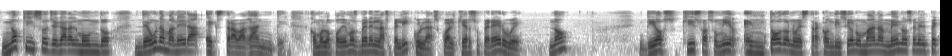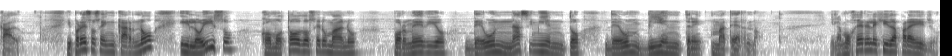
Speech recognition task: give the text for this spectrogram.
no quiso llegar al mundo de una manera extravagante, como lo podemos ver en las películas, cualquier superhéroe. No. Dios quiso asumir en todo nuestra condición humana menos en el pecado. Y por eso se encarnó y lo hizo como todo ser humano por medio de un nacimiento de un vientre materno. Y la mujer elegida para ello,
